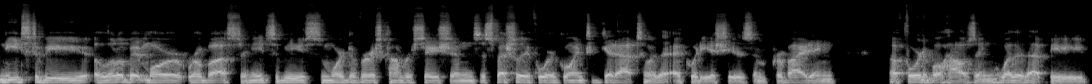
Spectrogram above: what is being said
needs to be a little bit more robust. There needs to be some more diverse conversations, especially if we're going to get at some of the equity issues and providing affordable housing, whether that be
